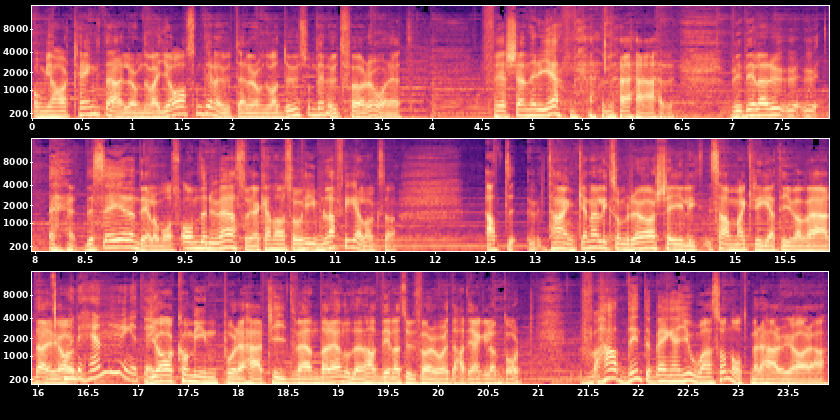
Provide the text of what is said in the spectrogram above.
om jag har tänkt det här eller om det var jag som delade ut eller om det var du som delade ut förra året. För jag känner igen det här. Vi delar ut, det säger en del om oss, om det nu är så. Jag kan ha så himla fel också. Att tankarna liksom rör sig i samma kreativa världar. Jag, Men det händer ju ingenting. jag kom in på det här tidvändaren och den hade delats ut förra året, det hade jag glömt bort. Hade inte Bengan Johansson något med det här att göra?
